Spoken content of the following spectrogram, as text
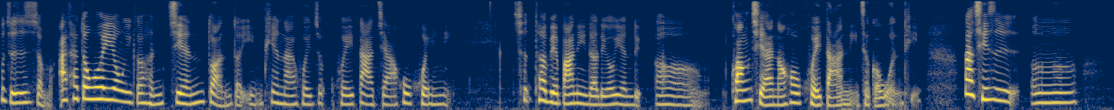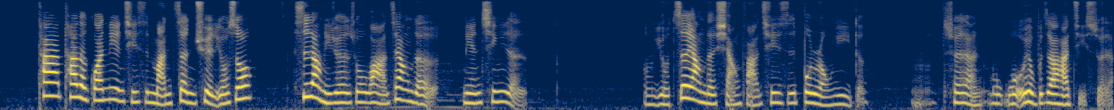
或者是什么啊，他都会用一个很简短的影片来回这回大家或回你，特特别把你的留言留呃框起来，然后回答你这个问题。那其实嗯，他他的观念其实蛮正确的，有时候是让你觉得说哇，这样的年轻人。嗯，有这样的想法其实不容易的。嗯，虽然我我我也不知道他几岁了，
